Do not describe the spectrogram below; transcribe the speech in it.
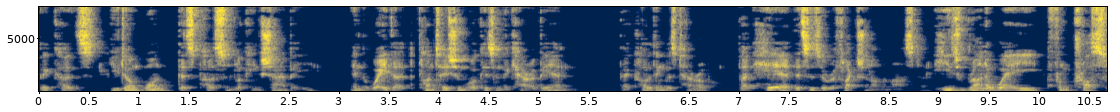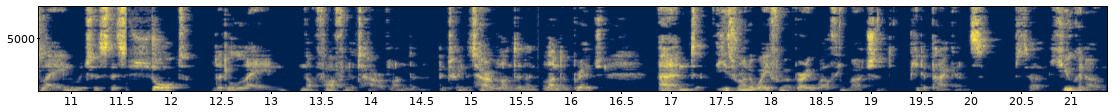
because you don't want this person looking shabby in the way that plantation workers in the Caribbean. Their clothing was terrible. But here, this is a reflection on the master. He's run away from Cross Lane, which is this short little lane not far from the Tower of London, between the Tower of London and London Bridge. And he's run away from a very wealthy merchant, Peter Pagins a Huguenot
